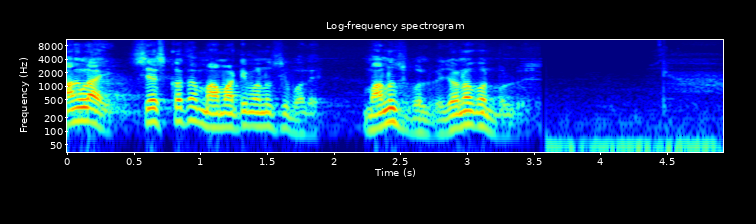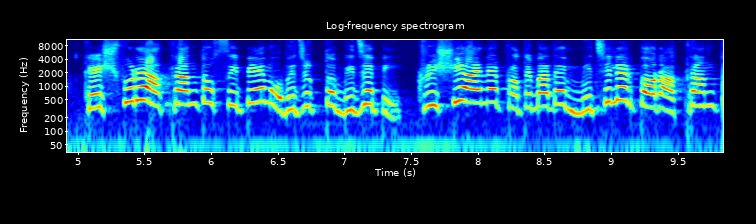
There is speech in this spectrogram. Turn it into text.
বাংলায় শেষ কথা মামাটি মানুষই বলে। মানুষ বলবে জনগণ বলবে। কেশপুরে আক্রান্ত সিপিএম অভিযুক্ত বিজেপি। কৃষি আইনের প্রতিবাদে মিছিলের পর আক্রান্ত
